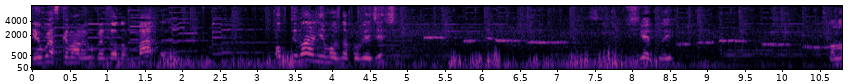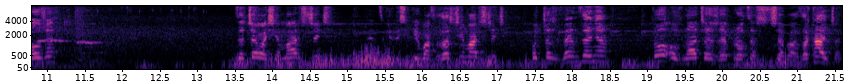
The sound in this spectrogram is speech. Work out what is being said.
Kiełbaskę mamy uwędzoną ma... optymalnie można powiedzieć. W świetnej kolorze. Zaczęła się marszczyć, więc kiedy się kiełbasa zacznie marszczyć podczas wędzenia, to oznacza, że proces trzeba zakończać.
